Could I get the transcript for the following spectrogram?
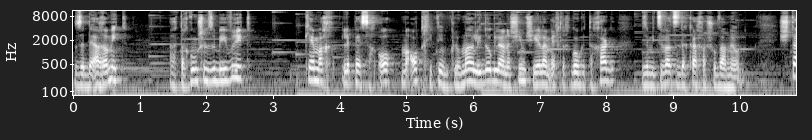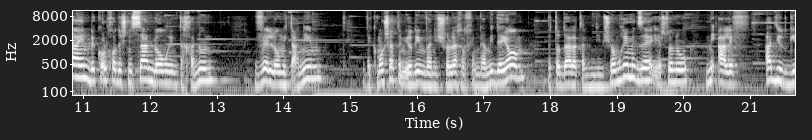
זה בארמית. התרגום של זה בעברית, קמח לפסח, או מעות חיטים, כלומר לדאוג לאנשים שיהיה להם איך לחגוג את החג, זה מצוות צדקה חשובה מאוד. שתיים, בכל חודש ניסן לא אומרים תחנון ולא מתענים, וכמו שאתם יודעים ואני שולח לכם גם מדי יום, ותודה לתלמידים שאומרים את זה, יש לנו מאלף עד י"ג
